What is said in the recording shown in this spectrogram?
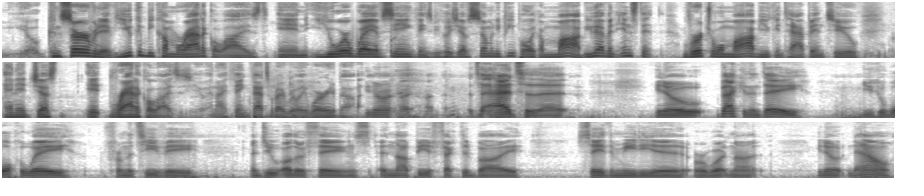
you know, conservative, you can become radicalized in your way of seeing things because you have so many people like a mob. You have an instant virtual mob you can tap into, and it just it radicalizes you. And I think that's what I really worried about. You know, I, I, to add to that, you know, back in the day, you could walk away from the TV and do other things and not be affected by, say, the media or whatnot. You know, now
